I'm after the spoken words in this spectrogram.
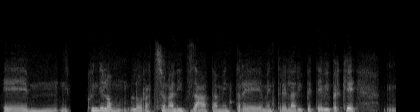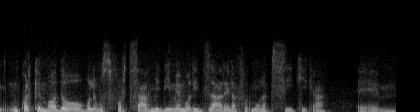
e mm, quindi l'ho, l'ho razionalizzata mentre, mentre la ripetevi, perché mm, in qualche modo volevo sforzarmi di memorizzare la formula psichica, ehm,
